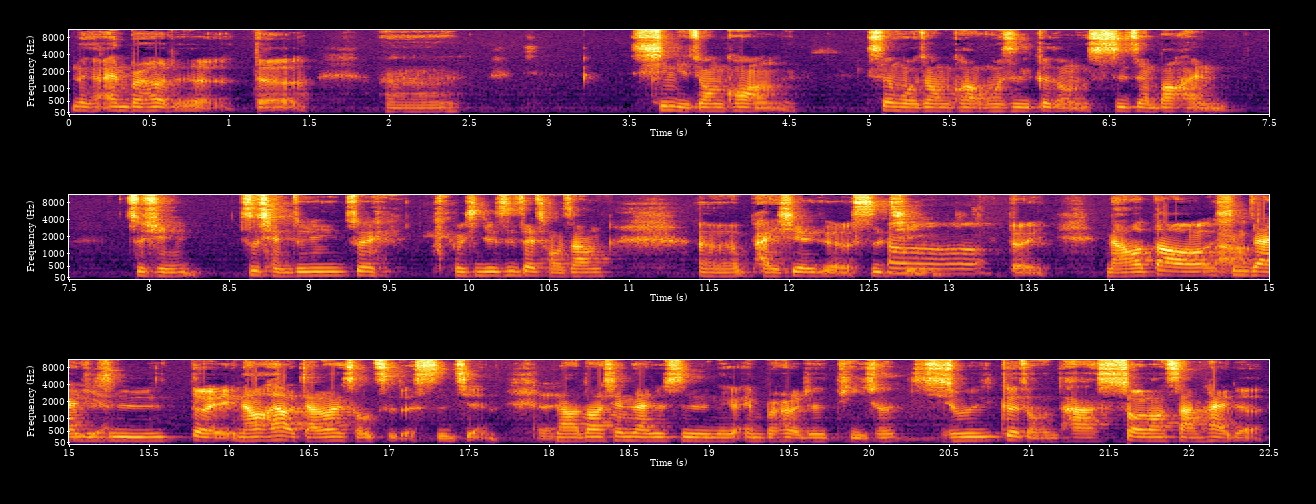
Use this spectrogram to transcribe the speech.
那个 Amber Heard 的的嗯、心理状况、生活状况，或是各种施政，包含咨询之前最近最。尤其就是在床上，呃，排泄的事情，嗯、对，然后到现在就是对，然后还有夹断手指的事件，然后到现在就是那个 Amber Heard 就是提出提出各种他受到伤害的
